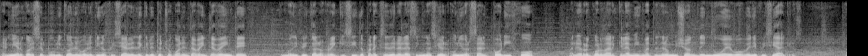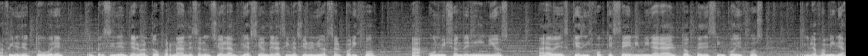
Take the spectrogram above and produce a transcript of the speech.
El miércoles se publicó en el Boletín Oficial el decreto 840-2020 que modifica los requisitos para acceder a la asignación universal por hijo. Vale recordar que la misma tendrá un millón de nuevos beneficiarios. A fines de octubre, el presidente Alberto Fernández anunció la ampliación de la asignación universal por hijo a un millón de niños, a la vez que dijo que se eliminará el tope de cinco hijos para que las familias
